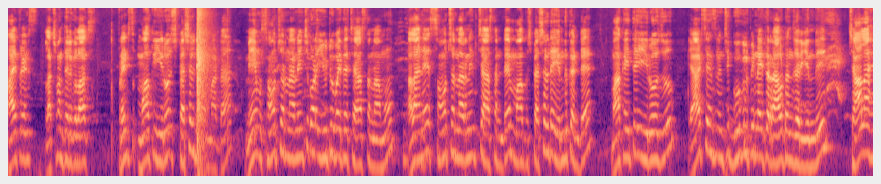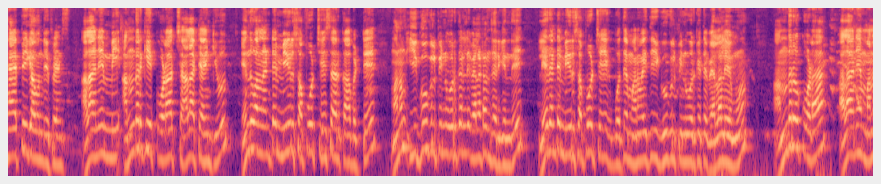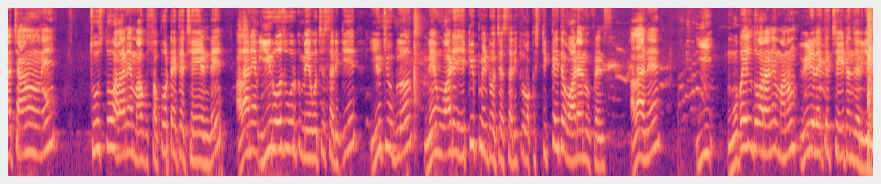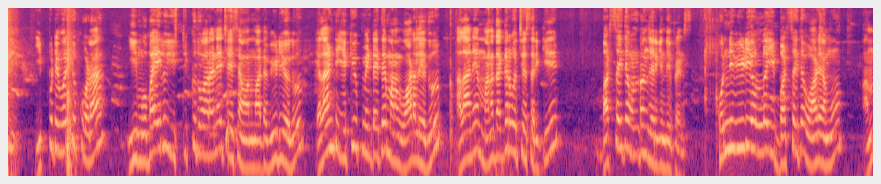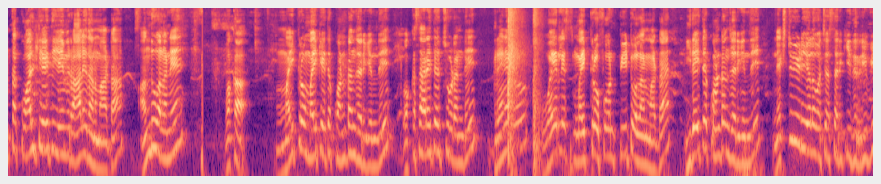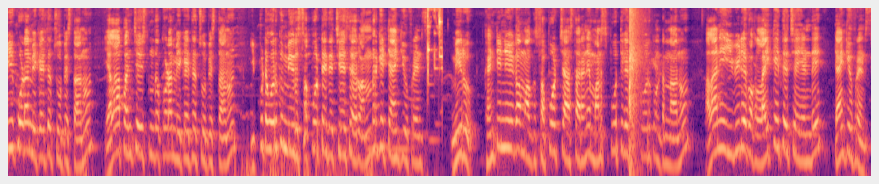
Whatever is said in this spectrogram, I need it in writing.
Hi friends Lakshman Telugu logs. Friends మాకు ఈరోజు special day అన్నమాట. మేము సంవత్సరంన్నర నుంచి కూడా యూట్యూబ్ అయితే చేస్తున్నాము. అలానే సంవత్సరంన్నర నుంచి చేస్తుంటే మాకు స్పెషల్ డే ఎందుకంటే మాకైతే ఈరోజు యాడ్సెన్స్ నుంచి గూగుల్ పిన్ అయితే రావటం జరిగింది. చాలా హ్యాపీగా ఉంది ఫ్రెండ్స్. అలానే మీ అందరికీ కూడా చాలా థ్యాంక్ యూ. ఎందువలనంటే మీరు సపోర్ట్ చేశారు కాబట్టి మనం ఈ గూగుల్ పిన్ వరకు వెళ్ళటం జరిగింది. లేదంటే మీరు సపోర్ట్ చేయకపోతే మనమైతే ఈ గూగుల్ పిన్ వరకు అయితే వెళ్ళలేము. అందరూ కూడా అలానే మన ఛానల్ని చూస్తూ అలానే మాకు సపోర్ట్ అయితే చేయండి. అలానే ఈ రోజు వరకు మేము వచ్చేసరికి యూట్యూబ్లో మేము వాడే ఎక్విప్మెంట్ వచ్చేసరికి ఒక స్టిక్ అయితే వాడాను ఫ్రెండ్స్. అలానే ఈ మొబైల్ ద్వారానే మనం వీడియోలు అయితే చేయటం జరిగింది. ఇప్పటి వరకు కూడా ఈ మొబైల్ ఈ స్టిక్ ద్వారానే చేసాం అన్నమాట వీడియోలు. ఎలాంటి ఎక్విప్మెంట్ అయితే మనం వాడలేదు. అలానే మన దగ్గర వచ్చేసరికి బడ్స్ అయితే ఉండడం జరిగింది ఫ్రెండ్స్. కొన్ని వీడియోల్లో ఈ బడ్స్ అయితే వాడాము. అంత క్వాలిటీ అయితే ఏమి రాలేదన్నమాట. అందువలనే ఒక మైక్రో మైక్ అయితే కొనడం జరిగింది. ఒక్కసారి అయితే చూడండి. గ్రెనేడ్ వైర్లెస్ మైక్రోఫోన్ పీటోల్ అనమాట ఇదైతే కొనడం జరిగింది. నెక్స్ట్ వీడియోలో వచ్చేసరికి ఇది రివ్యూ కూడా మీకైతే చూపిస్తాను. ఎలా పనిచేస్తుందో కూడా మీకైతే చూపిస్తాను. ఇప్పటి వరకు మీరు సపోర్ట్ అయితే చేశారు. అందరికీ థ్యాంక్ యూ ఫ్రెండ్స్ మీరు కంటిన్యూగా మాకు సపోర్ట్ చేస్తారని మనస్ఫూర్తిగా కోరుకుంటున్నాను. అలానే ఈ వీడియోకి ఒక లైక్ అయితే చేయండి. Thank you friends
